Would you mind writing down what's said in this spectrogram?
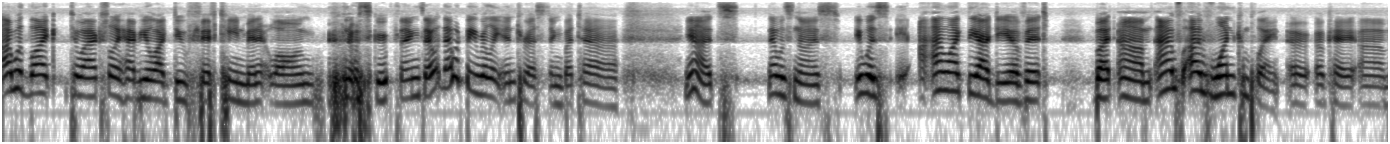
I would like to actually have you like do fifteen minute long, you know, scoop things. That would, that would be really interesting. But uh, yeah, it's that was nice. It was, I, I like the idea of it. But um, I've, I've one complaint. Uh, okay, um,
